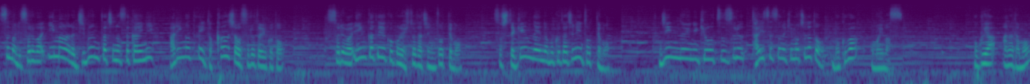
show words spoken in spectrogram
つまりそれは今ある自分たちの世界にありがたいと感謝をするということ。それはインカ帝国の人たちにとっても。そして現代の僕たちにとっても。人類に共通する大切な気持ちだと僕は思います。僕やあなたも。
